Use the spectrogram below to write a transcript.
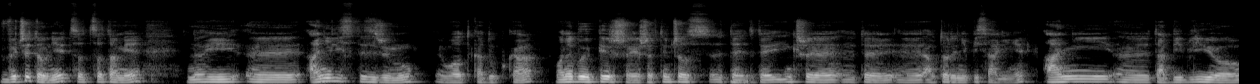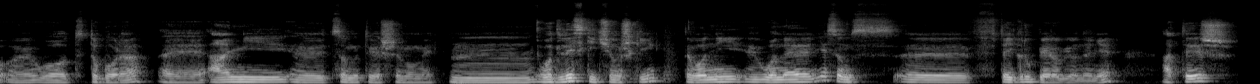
wyczytał, nie? Co, co tam jest. No i e, ani listy z Rzymu od Kadubka, one były pierwsze, jeszcze w ten czas te, te większe te e, autory nie pisali, nie? Ani e, ta Biblio od Tobora, ani co my tu jeszcze mamy? Mm, od Lyski książki, to oni, one nie są z, w tej grupie robione, nie? A też,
